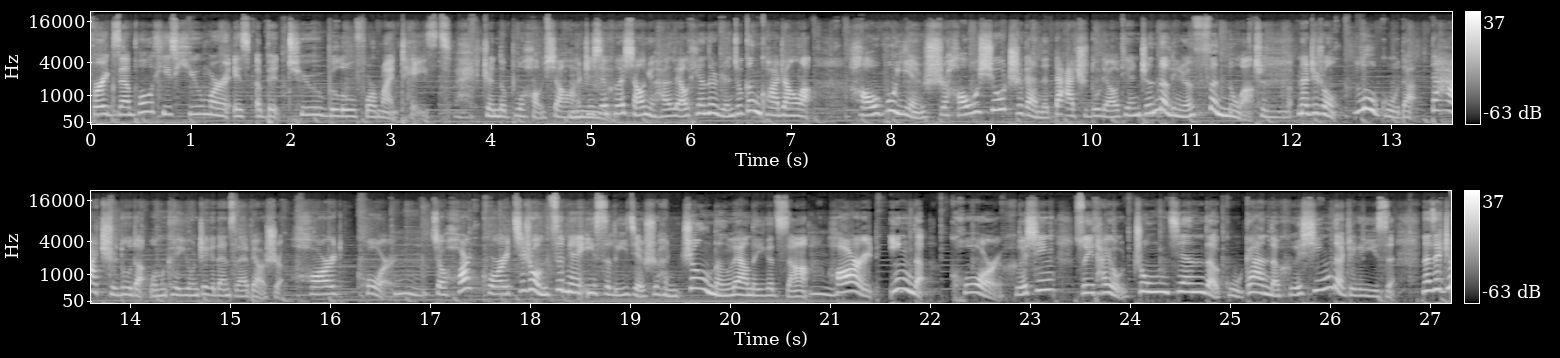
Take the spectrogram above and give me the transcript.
For example, his humor is a bit too blue for my taste. 哎，真的不好。 好笑啊！这些和小女孩聊天的人就更夸张了，毫不掩饰、毫无羞耻感的大尺度聊天，真的令人愤怒啊！真的。那这种露骨的大尺度的，我们可以用这个单词来表示 hardcore。嗯，就 hardcore，其实我们字面意思理解是很正能量的一个词啊，hard 硬的。Core 核心，所以它有中间的骨干的核心的这个意思。那在这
